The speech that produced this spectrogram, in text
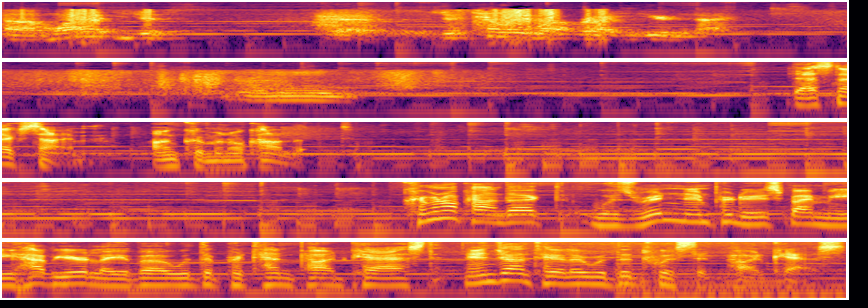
Um, why don't you just uh, just tell me what brought you here tonight? That's next time on Criminal Conduct. Criminal Conduct was written and produced by me, Javier Leyva, with the Pretend Podcast, and John Taylor with the Twisted Podcast.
